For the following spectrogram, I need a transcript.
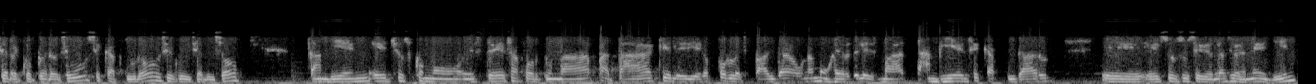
Se recuperó ese bus, se capturó, se judicializó. También hechos como este desafortunada patada que le dieron por la espalda a una mujer del ESMAD también se capturaron. Eh, eso sucedió en la ciudad de Medellín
